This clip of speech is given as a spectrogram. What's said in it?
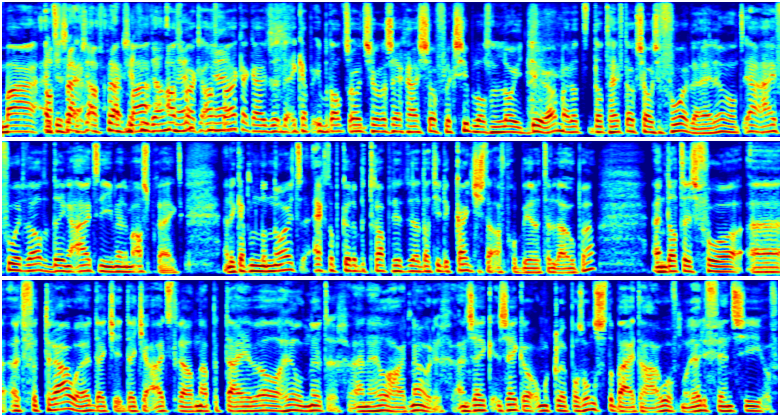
Maar het is, afspraak, zegt hij dan. Afspraak afspraak. Kijk, ik heb iemand anders ooit zo zeggen, hij is zo flexibel als een looie deur. Maar dat, dat heeft ook zo zijn voordelen. Want ja, hij voert wel de dingen uit die je met hem En ik heb hem er nooit echt op kunnen betrappen dat hij de kantjes eraf probeerde te lopen. En dat is voor uh, het vertrouwen dat je, dat je uitstraalt naar partijen wel heel nuttig en heel hard nodig. En zeker, zeker om een club als ons erbij te houden, of Milieudefensie, of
